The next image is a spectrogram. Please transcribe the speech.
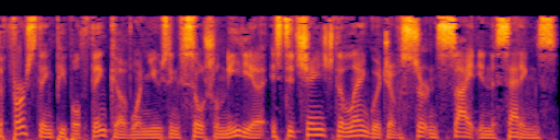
The first thing people think of when using social media is to change the language of a certain site in the settings.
